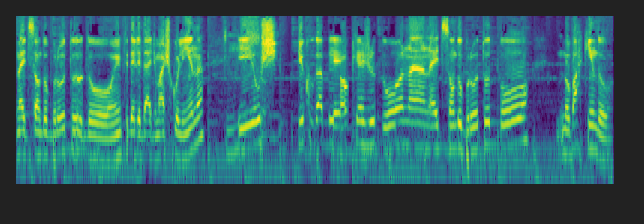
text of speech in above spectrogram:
na edição do Bruto do Infidelidade Masculina, e o Chico Gabriel, que ajudou na, na edição do Bruto do no Barquindo.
